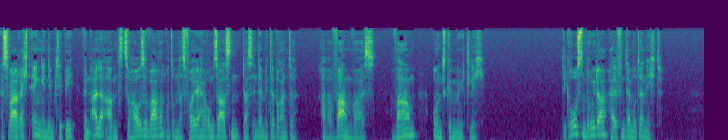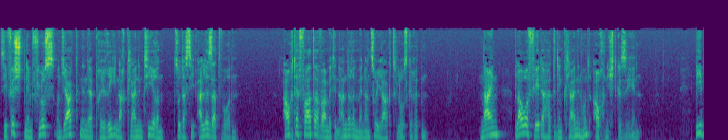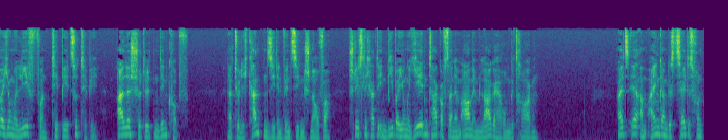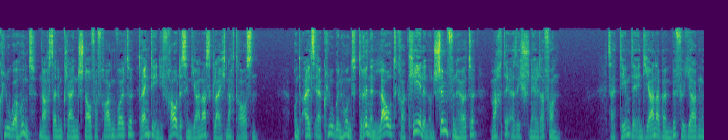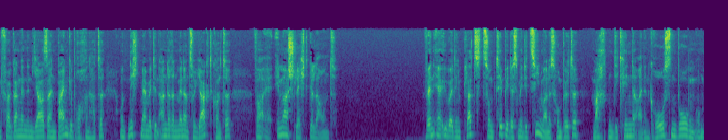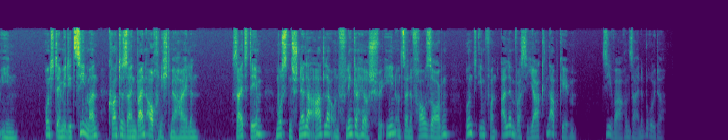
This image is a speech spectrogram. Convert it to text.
Es war recht eng in dem Tipi, wenn alle abends zu Hause waren und um das Feuer herum saßen, das in der Mitte brannte. Aber warm war es, warm und gemütlich. Die großen Brüder halfen der Mutter nicht. Sie fischten im Fluss und jagten in der Prärie nach kleinen Tieren, so dass sie alle satt wurden. Auch der Vater war mit den anderen Männern zur Jagd losgeritten. Nein, Blaue Feder hatte den kleinen Hund auch nicht gesehen. Biberjunge lief von Tippi zu Tippi. Alle schüttelten den Kopf. Natürlich kannten sie den winzigen Schnaufer. Schließlich hatte ihn Biberjunge jeden Tag auf seinem Arm im Lager herumgetragen. Als er am Eingang des Zeltes von Kluger Hund nach seinem kleinen Schnaufer fragen wollte, drängte ihn die Frau des Indianers gleich nach draußen und als er klugen Hund drinnen laut krakehlen und schimpfen hörte, machte er sich schnell davon. Seitdem der Indianer beim Büffeljagen im vergangenen Jahr sein Bein gebrochen hatte und nicht mehr mit den anderen Männern zur Jagd konnte, war er immer schlecht gelaunt. Wenn er über den Platz zum Tippi des Medizinmannes humpelte, machten die Kinder einen großen Bogen um ihn. Und der Medizinmann konnte sein Bein auch nicht mehr heilen. Seitdem mussten schneller Adler und flinker Hirsch für ihn und seine Frau sorgen und ihm von allem, was sie jagten, abgeben. Sie waren seine Brüder.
